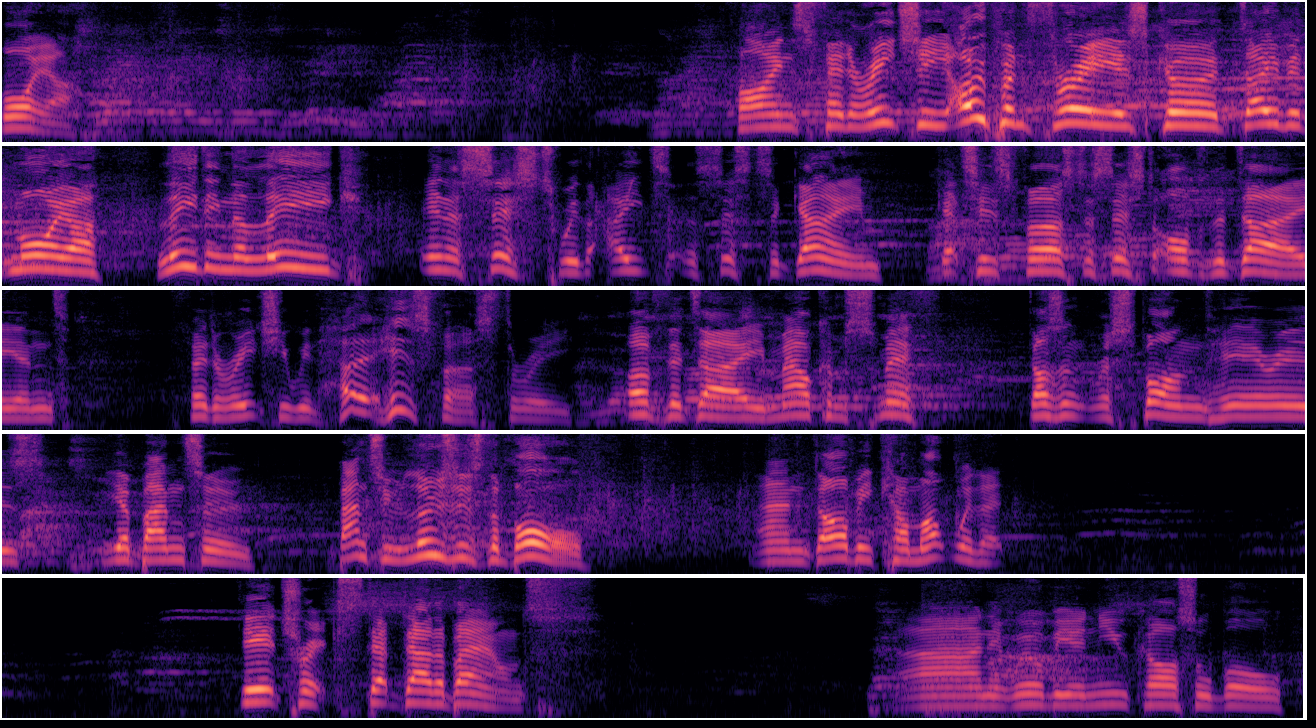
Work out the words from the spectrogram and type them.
Moyer finds Federici. Open three is good. David Moyer leading the league in assists with eight assists a game. Gets his first assist of the day and Federici with her, his first three of the day. Malcolm Smith doesn't respond. Here is Yabantu. Bantu loses the ball, and Derby come up with it. Dietrich stepped out of bounds. And it will be a Newcastle ball.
